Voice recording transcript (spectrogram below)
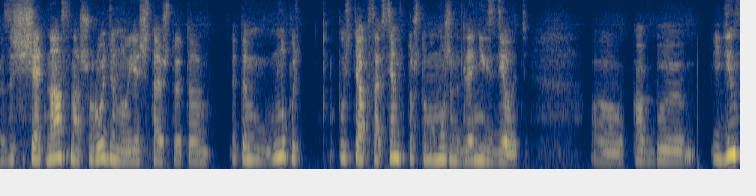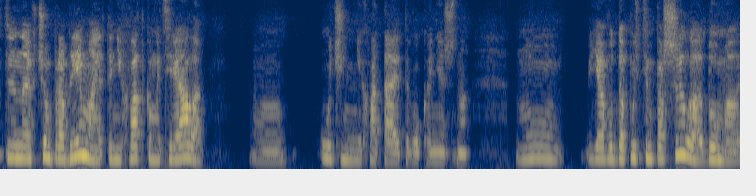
защищать нас, нашу родину. Я считаю, что это, это ну, пусть, пустяк совсем то, что мы можем для них сделать. Э, как бы единственное, в чем проблема, это нехватка материала очень не хватает его, конечно. Ну, я вот, допустим, пошила дома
